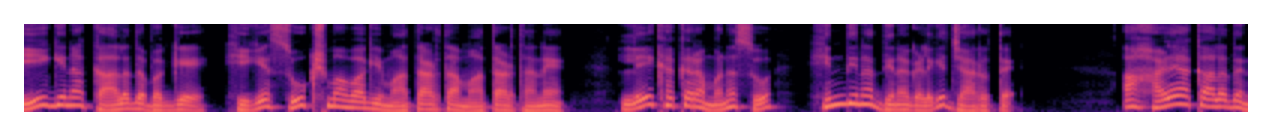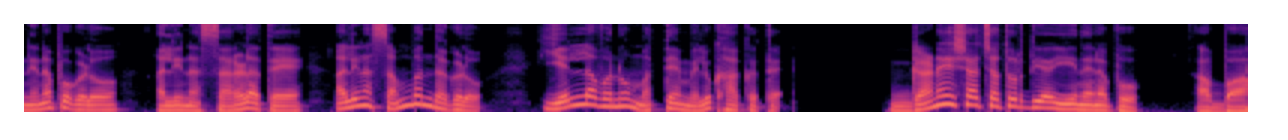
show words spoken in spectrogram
ಈಗಿನ ಕಾಲದ ಬಗ್ಗೆ ಹೀಗೆ ಸೂಕ್ಷ್ಮವಾಗಿ ಮಾತಾಡ್ತಾ ಮಾತಾಡ್ತಾನೆ ಲೇಖಕರ ಮನಸ್ಸು ಹಿಂದಿನ ದಿನಗಳಿಗೆ ಜಾರುತ್ತೆ. ಆ ಹಳೆಯ ಕಾಲದ ನೆನಪುಗಳು, ಅಲ್ಲಿನ ಸರಳತೆ, ಅಲ್ಲಿನ ಸಂಬಂಧಗಳು ಎಲ್ಲವನ್ನೂ ಮತ್ತೆ ಮೆಲುಕು ಹಾಕುತ್ತೆ. ಗಣೇಶ ಚತುರ್ಥಿಯ ಈ ನೆನಪು, ಅಬ್ಬಾ!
